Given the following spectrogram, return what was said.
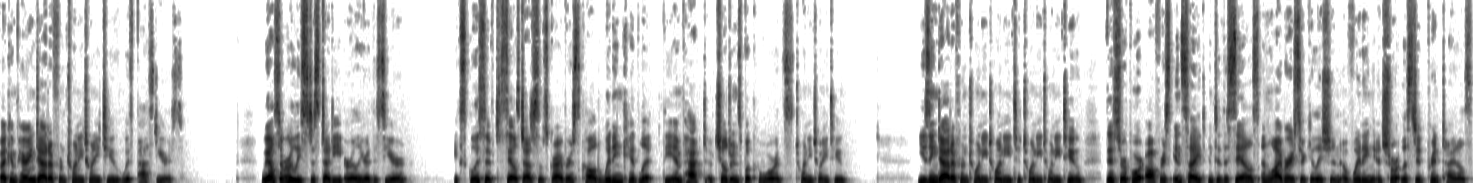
by comparing data from 2022 with past years. We also released a study earlier this year, exclusive to Sales Data subscribers, called Winning Kidlit The Impact of Children's Book Awards 2022. Using data from 2020 to 2022, this report offers insight into the sales and library circulation of winning and shortlisted print titles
